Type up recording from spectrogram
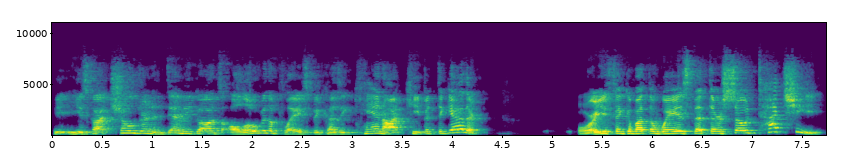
He, he's got children and demigods all over the place because he cannot keep it together. Or you think about the ways that they're so touchy.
